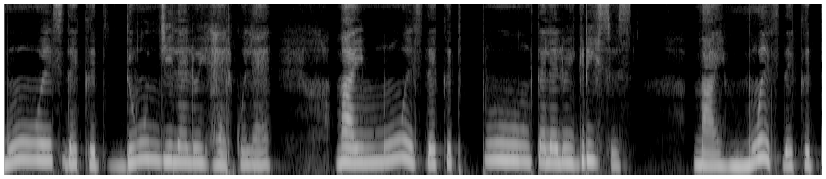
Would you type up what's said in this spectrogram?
mulți decât dungile lui Hercule, mai mulți decât punctele lui Grisus, mai mulți decât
